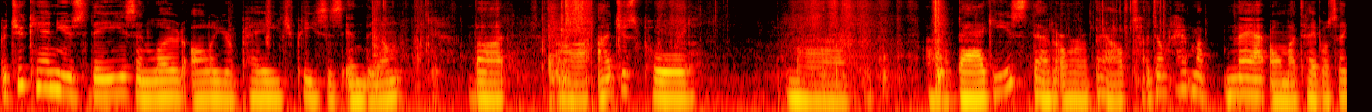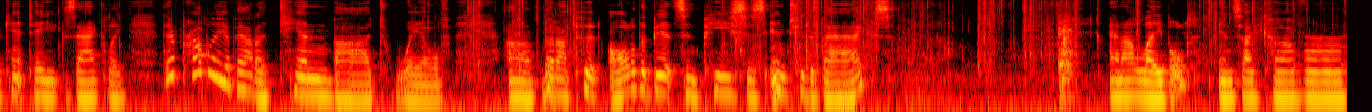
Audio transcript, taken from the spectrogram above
But you can use these and load all of your page pieces in them. But uh, I just pulled my uh, baggies that are about, I don't have my mat on my table, so I can't tell you exactly. They're probably about a 10 by 12. Uh, but I put all of the bits and pieces into the bags. And I labeled inside cover,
